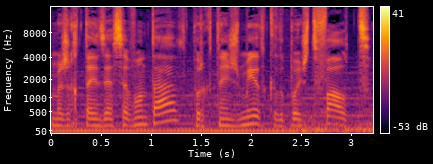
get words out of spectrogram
mas retens essa vontade porque tens medo que depois te falte.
